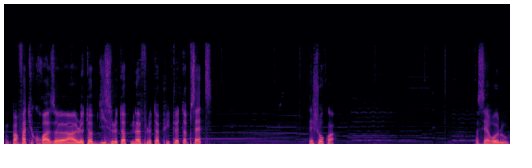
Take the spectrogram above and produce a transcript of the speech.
Donc parfois, tu croises euh, le top 10, le top 9, le top 8, le top 7. C'est chaud, quoi. Ça, c'est relou.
